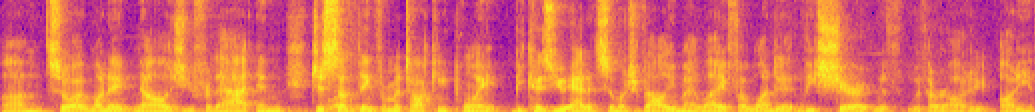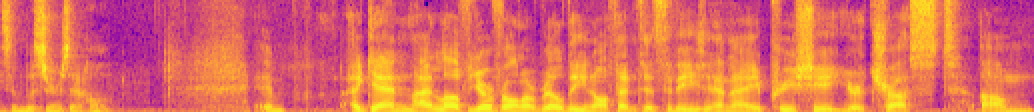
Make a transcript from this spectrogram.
Um, so I want to acknowledge you for that. And just Love something it. from a talking point, because you added so much value in my life, I wanted to at least share it with, with our audi- audience and listeners at home. And again, I love your vulnerability and authenticity, and I appreciate your trust. Um,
